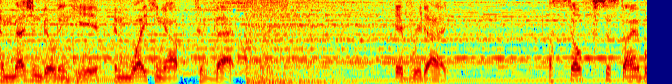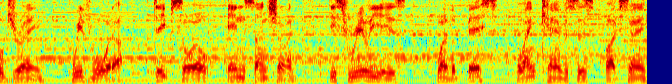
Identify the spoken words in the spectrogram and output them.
Imagine building here and waking up to that every day. A self sustainable dream with water, deep soil, and sunshine. This really is one of the best blank canvases I've seen.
